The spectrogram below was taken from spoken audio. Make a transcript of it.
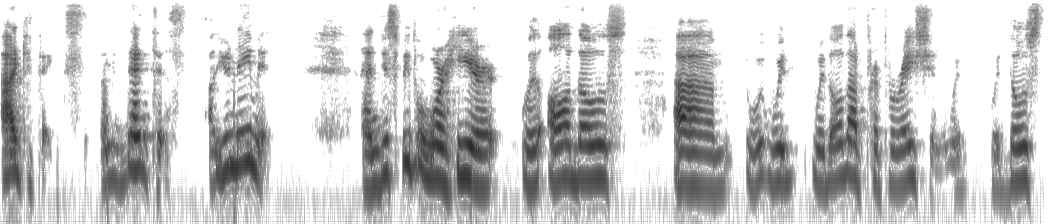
architects, I mean, dentists, uh, you name it. And these people were here with all those, um, with, with all that preparation, with, with those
